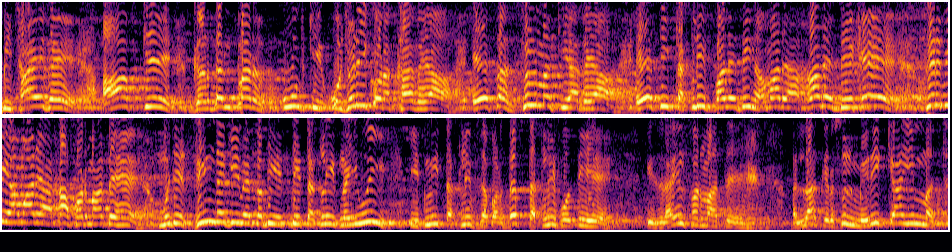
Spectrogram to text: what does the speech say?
بچھائے گئے، آپ کے گردن پر اونٹ کی اجڑی کو رکھا گیا، ایسا ظلم کیا گیا، ایسی تکلیف والے دن ہمارے آقا نے دیکھے، پھر بھی ہمارے آقا فرماتے ہیں، مجھے زندگی میں کبھی اتنی تکلیف نہیں ہوئی، اتنی تکلیف زبردست تکلیف ہوتی ہے۔ اسرائیل فرماتے ہیں، اللہ کے رسول میری کیا ہمت؟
